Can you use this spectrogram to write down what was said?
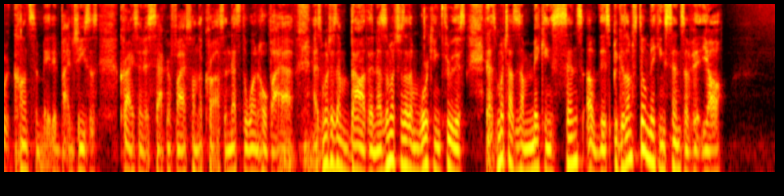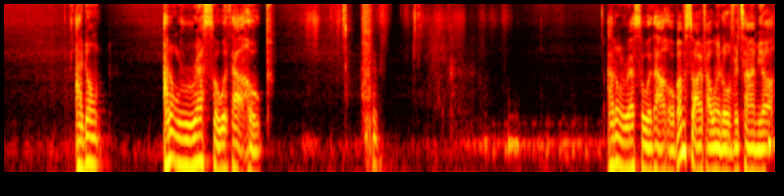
were consummated by Jesus Christ and his sacrifice on the cross. And that's the one hope I have. As much as I'm bothered, as much as I'm working through this, and as much as I'm making sense of this, because I'm still making sense of it, y'all. I don't, I don't wrestle without hope. I don't wrestle without hope. I'm sorry if I went over time, y'all.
